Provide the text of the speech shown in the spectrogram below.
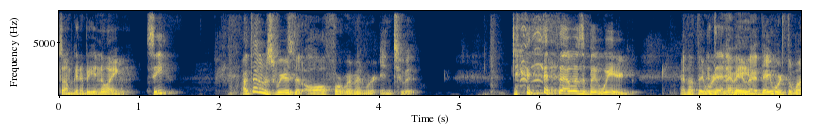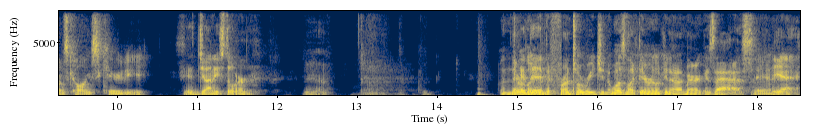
So I'm going to be annoying. See? I thought it was weird that all four women were into it, that was a bit weird. and that they weren't. then, I they, they weren't the ones calling security. Johnny Storm. yeah. And they were And looking then- at the frontal region. It wasn't like they were looking at America's ass. Yeah. Yeah.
